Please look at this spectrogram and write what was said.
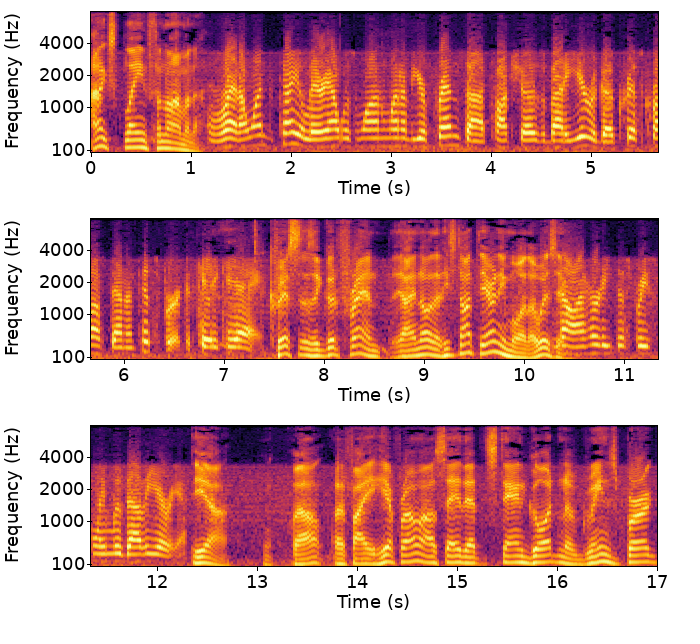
Unexplained Phenomena. right. I wanted to tell you, Larry, I was on one of your friends' uh, talk shows about a year ago, Chris Cross down in Pittsburgh at KDKA. Chris is a good friend. I know that he's not there anymore, though, is he? No, I heard he just recently moved out of the area. Yeah. Well, if I hear from him, I'll say that Stan Gordon of Greensburg,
